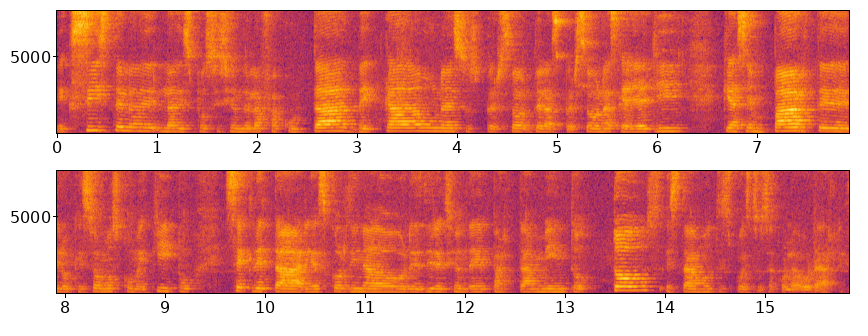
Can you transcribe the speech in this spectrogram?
Existe la, disposición de la facultad, de cada una de, sus de las personas que hay allí, que hacen parte de lo que somos como equipo, secretarias, coordinadores, dirección de departamento, todos estamos dispuestos a colaborarles.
